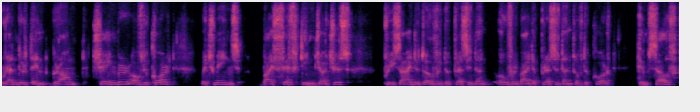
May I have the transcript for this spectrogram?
rendered in grand chamber of the court, which means by 15 judges presided over the president, over by the president of the court himself,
